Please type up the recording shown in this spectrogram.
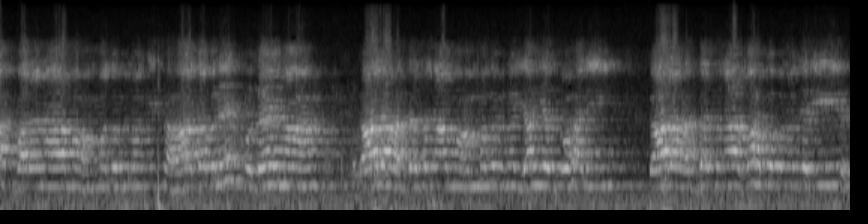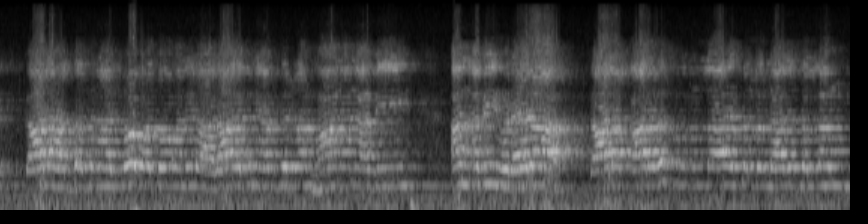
اخبرنا محمد بن اسحاق بن خزیمہ، قال حدثنا محمد بن يحيى الزهري قال حدثنا وهب بن جرير قال حدثنا شعبة عن العلاء بن عبد الرحمن عن أبي عن أبي هريرة قال قال رسول الله صلى الله عليه وسلم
